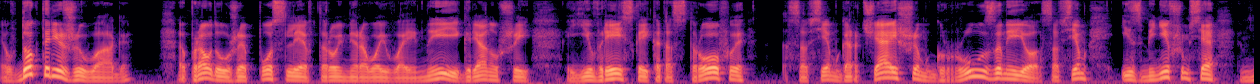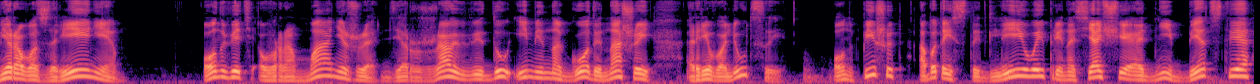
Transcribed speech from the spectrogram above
В «Докторе Живаго», правда уже после Второй мировой войны и грянувшей еврейской катастрофы, совсем горчайшим грузом ее, совсем изменившимся мировоззрением, он ведь в романе же, держа в виду именно годы нашей революции, он пишет об этой стыдливой, приносящей одни бедствия,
